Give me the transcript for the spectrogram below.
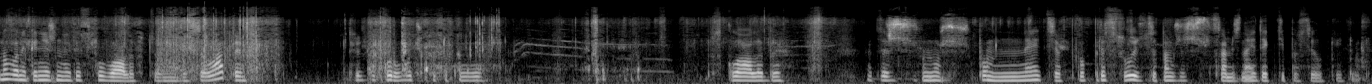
ну вони, звісно, ризикували в цьому висилати. Тут коробочку таку склали би. А це ж воно ж помнеться, попресується, там же ж самі знаєте, як ті посилки йдуть.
